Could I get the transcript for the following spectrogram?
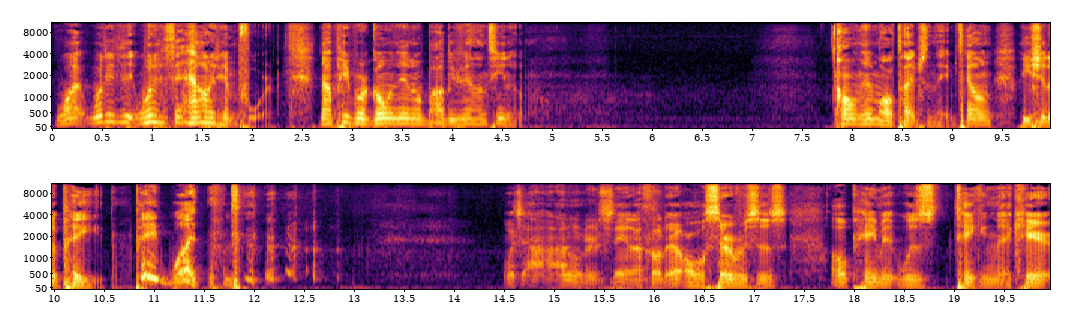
What what did it what is it outed him for? Now people are going in on Bobby Valentino. Calling him all types of names. Telling he should have paid. Paid what? which I, I don't understand. I thought that all services, all payment was taking that care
